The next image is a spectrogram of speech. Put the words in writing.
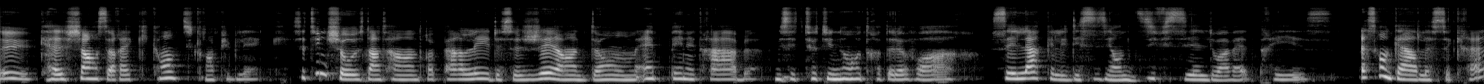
eux, quelle chance aurait quiconque du grand public? C'est une chose d'entendre parler de ce géant dôme impénétrable, mais c'est toute une autre de le voir. C'est là que les décisions difficiles doivent être prises. Est-ce qu'on garde le secret?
